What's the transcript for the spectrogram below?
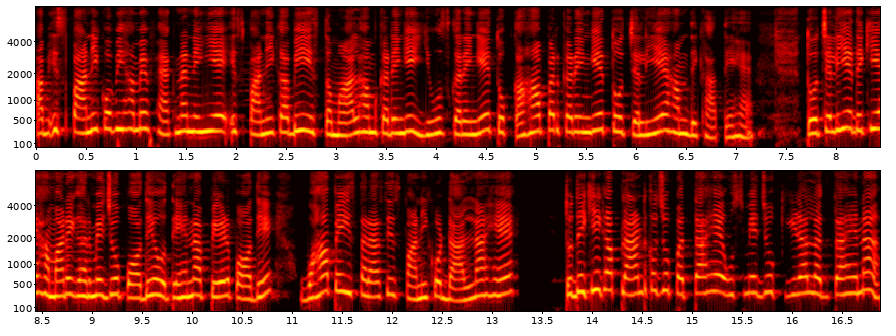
अब इस पानी को भी हमें फेंकना नहीं है, इस पानी का भी इस्तेमाल हम करेंगे यूज़ करेंगे तो कहाँ पर करेंगे तो चलिए हम दिखाते हैं। तो चलिए देखिए, हमारे घर में जो पौधे होते हैं ना, पेड़ पौधे, वहाँ पे इस तरह से इस पानी को डालना है। तो देखिएगा प्लांट का जो पत्ता है, उसमें जो कीड़ा लगता है ना,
